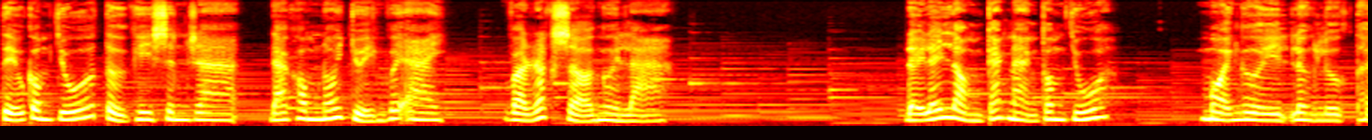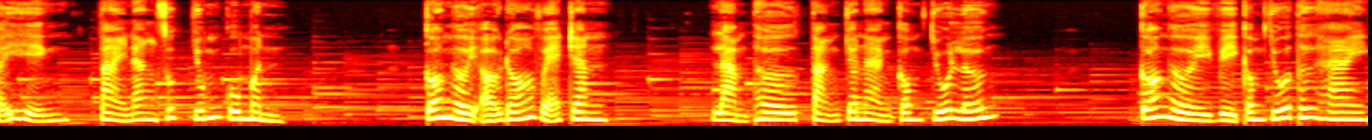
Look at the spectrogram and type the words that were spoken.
Tiểu công chúa từ khi sinh ra đã không nói chuyện với ai và rất sợ người lạ. Để lấy lòng các nàng công chúa, mọi người lần lượt thể hiện tài năng xuất chúng của mình. Có người ở đó vẽ tranh, làm thơ tặng cho nàng công chúa lớn. Có người vì công chúa thứ hai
